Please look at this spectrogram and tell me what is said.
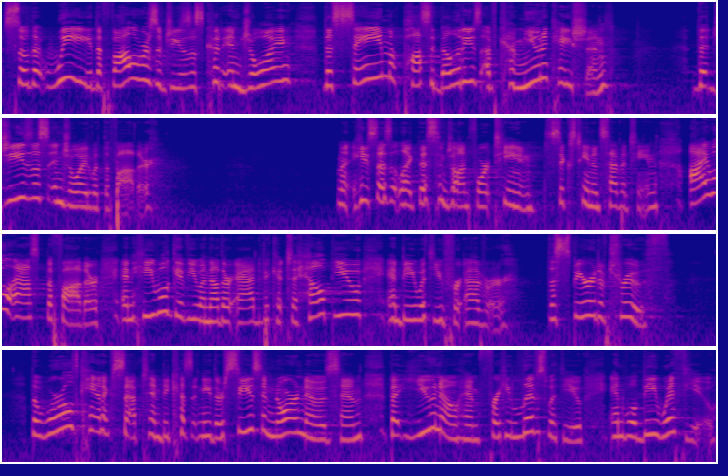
so that we, the followers of Jesus, could enjoy the same possibilities of communication that Jesus enjoyed with the Father. He says it like this in John 14, 16, and 17. I will ask the Father, and he will give you another advocate to help you and be with you forever the Spirit of truth. The world can't accept him because it neither sees him nor knows him, but you know him, for he lives with you and will be with you.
